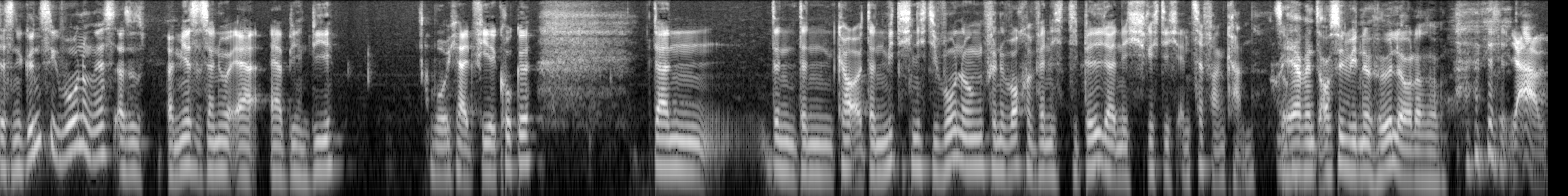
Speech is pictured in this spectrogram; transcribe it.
das eine günstige Wohnung ist, also bei mir ist es ja nur Airbnb, wo ich halt viel gucke, dann, dann, dann, dann miete ich nicht die Wohnung für eine Woche, wenn ich die Bilder nicht richtig entziffern kann. So. Ja, wenn es aussieht wie eine Höhle oder so. ja,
